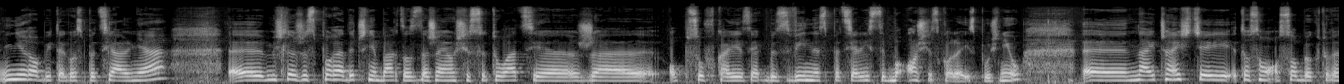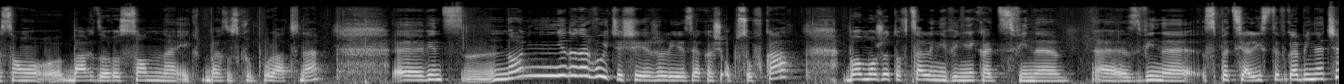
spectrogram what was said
nie robi tego specjalnie. Myślę, że sporadycznie bardzo zdarzają się sytuacje, że obsówka jest jakby z winy specjalisty, bo on się z kolei spóźnił. E, Najczęściej to są osoby, które są bardzo rozsądne i bardzo skrupulatne, E, więc no nie denerwujcie się, jeżeli jest jakaś obsówka, bo może to wcale nie wynikać z winy, e, z winy specjalisty w gabinecie,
